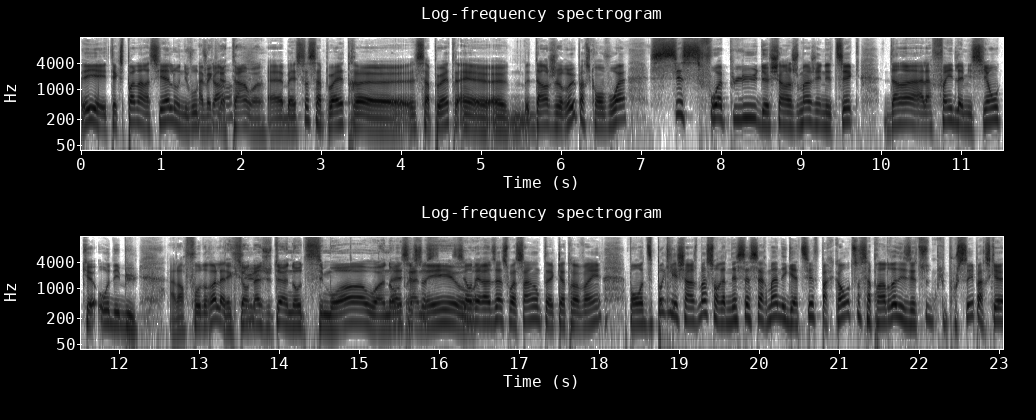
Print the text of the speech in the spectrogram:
et est exponentielle au niveau du corps. Avec le temps, ouais. Euh, ben ça, ça peut être, euh, ça peut être euh, dangereux parce qu'on voit six fois plus de changements génétiques dans, à la fin de la mission qu'au début. Alors, faudra là-dessus... Si on ajoutait un autre six mois ou un ben, autre année... si, on est rendu à 60, 80... Bon, on dit pas que les changements sont nécessairement négatifs. Par contre, ça, ça prendra des études plus poussées parce que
